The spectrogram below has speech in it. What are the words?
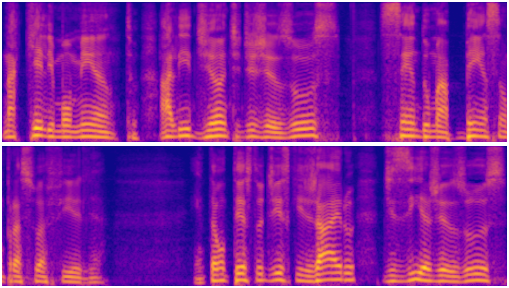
naquele momento, ali diante de Jesus, sendo uma bênção para sua filha. Então o texto diz que Jairo dizia a Jesus:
